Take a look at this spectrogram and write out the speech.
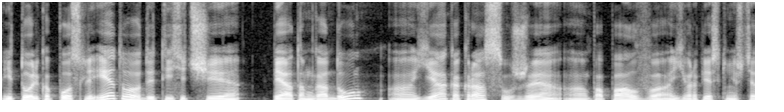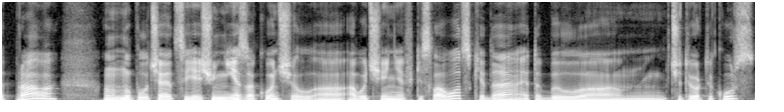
И только после этого, в 2005 году, э, я как раз уже э, попал в Европейский университет права. Ну, ну, получается, я еще не закончил э, обучение в Кисловодске, да, это был четвертый курс,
